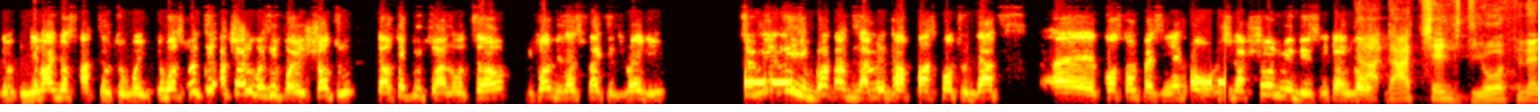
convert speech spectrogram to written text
The, the man just asked him to wait. He was waiting, actually waiting for a shuttle that will take him to an hotel before the next flight is ready. So immediately he brought out his American passport to that uh, custom person. Said, oh, you should have shown me this. You can go. That, that changed the whole thing.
